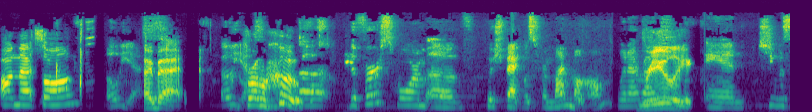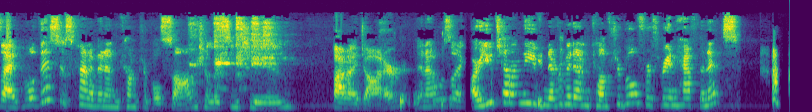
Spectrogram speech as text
on that song? Oh yes. I bet Oh yes. from who? Uh, the first form of pushback was from my mom when I Really? it. and she was like, "Well, this is kind of an uncomfortable song to listen to by my daughter." And I was like, "Are you telling me you've never been uncomfortable for three and a half minutes?"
